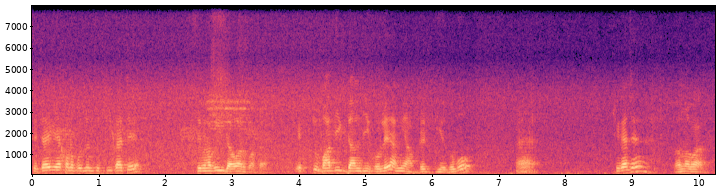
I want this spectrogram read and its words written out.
সেটাই এখনও পর্যন্ত ঠিক আছে। সেভাবেই যাওয়ার কথা। একটু বাদিক ডান দিক হলে আমি আপডেট দিয়ে দেবো। হ্যাঁ? ঠিক আছে? ধন্যবাদ।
